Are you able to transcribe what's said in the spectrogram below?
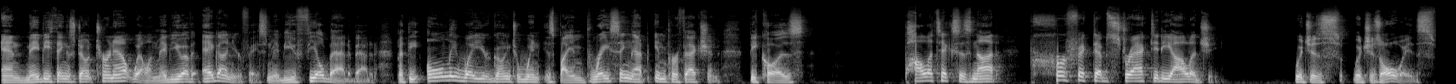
And maybe things don't turn out well, and maybe you have egg on your face, and maybe you feel bad about it. But the only way you're going to win is by embracing that imperfection, because politics is not perfect abstract ideology, which is which is always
